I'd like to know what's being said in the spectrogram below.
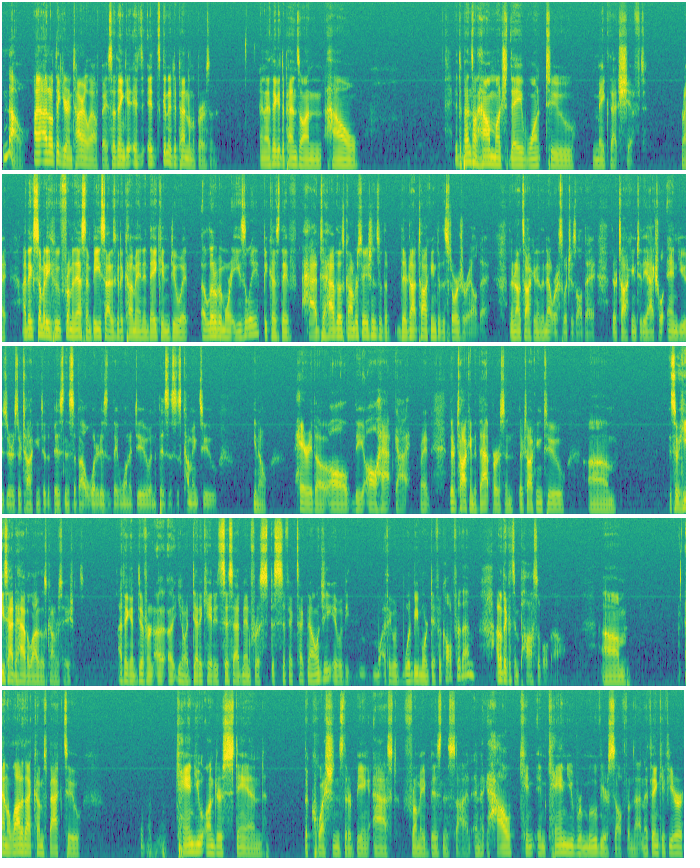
no, I, I don't think you're entirely off base. I think it, it's it's going to depend on the person, and I think it depends on how it depends on how much they want to make that shift, right? I think somebody who from an SMB side is going to come in and they can do it a little bit more easily because they've had to have those conversations with the they're not talking to the storage array all day. They're not talking to the network switches all day. They're talking to the actual end users. They're talking to the business about what it is that they want to do and the business is coming to, you know, Harry the all the all hat guy, right? They're talking to that person. They're talking to um, so he's had to have a lot of those conversations. I think a different, uh, uh, you know, a dedicated sysadmin for a specific technology, it would be, I think it would, be more difficult for them. I don't think it's impossible though. Um, and a lot of that comes back to, can you understand the questions that are being asked from a business side and how can and can you remove yourself from that and i think if you're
